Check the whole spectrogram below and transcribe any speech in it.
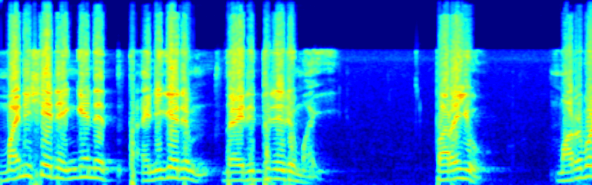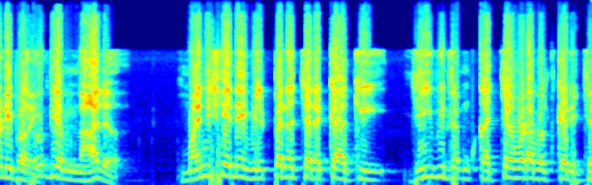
മനുഷ്യരെങ്ങനെ ധനികരും ദരിദ്രരുമായി? പറയൂ. മറുപടി പറയൂ. ചോദ്യം നാല്. മനുഷ്യനെ വിൽപ്പന ചരക്കാക്കി ജീവിതം കച്ചവടവത്കരിച്ച്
